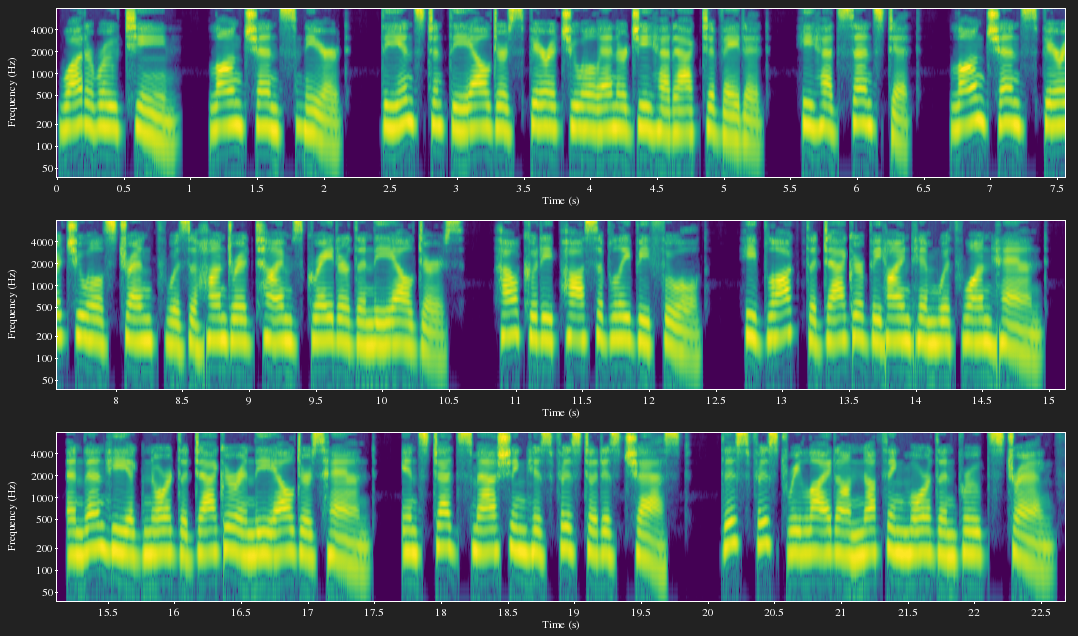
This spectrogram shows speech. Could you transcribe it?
What a routine. Long Chen sneered. The instant the elder's spiritual energy had activated, he had sensed it. Long Chen's spiritual strength was a hundred times greater than the elder's. How could he possibly be fooled? He blocked the dagger behind him with one hand, and then he ignored the dagger in the elder's hand, instead smashing his fist at his chest. This fist relied on nothing more than brute strength.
